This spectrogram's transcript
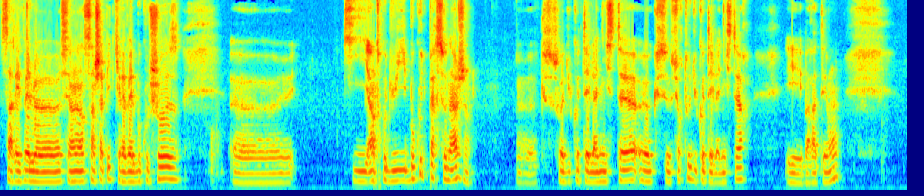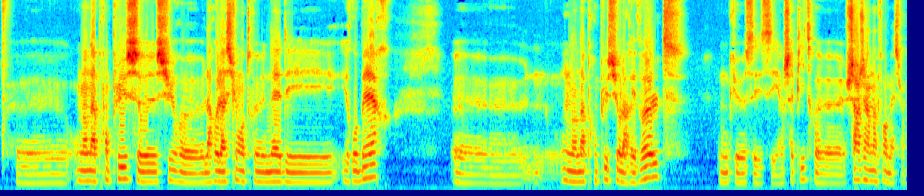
Ça révèle, euh, c'est un, chapitre qui révèle beaucoup de choses, euh, qui introduit beaucoup de personnages, que ce soit du côté Lannister, que ce- surtout du côté Lannister et Baratheon. Euh, on en apprend plus euh, sur euh, la relation entre Ned et, Robert. On en apprend plus sur la révolte. Donc c'est un chapitre chargé en informations.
